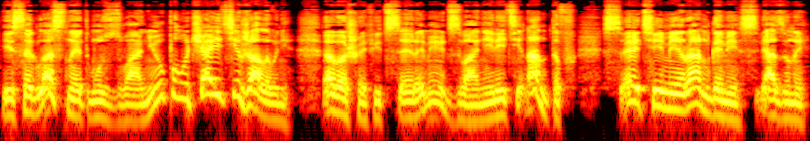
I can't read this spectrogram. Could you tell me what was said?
и, согласно этому званию, получаете жалование, а ваши офицеры имеют звание лейтенантов. С этими рангами связаны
